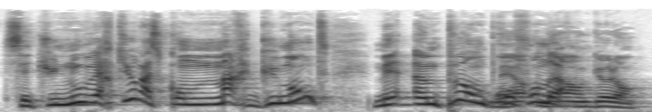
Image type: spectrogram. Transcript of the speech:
c'est une ouverture à ce qu'on m'argumente, mais un peu en Mais en- profondeur. mais en gueulant.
